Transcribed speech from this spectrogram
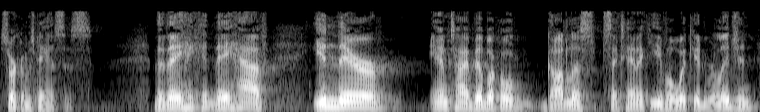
circumstances. That they, they have in their anti biblical, godless, satanic, evil, wicked religion,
